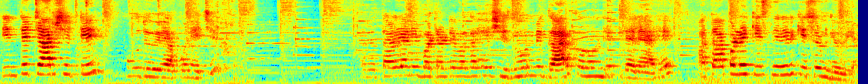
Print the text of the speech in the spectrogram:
तीन ते चार शिट्टी होऊ देऊया आपण याची. रताळे आणि बटाटे बघा हे शिजवून मी गार करून घेतलेले आहे. आता आपण हे किसनीने किसून घेऊया.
